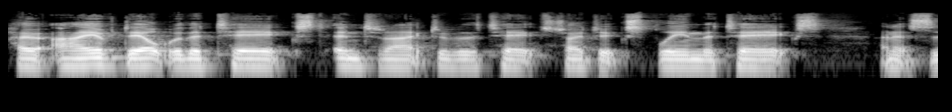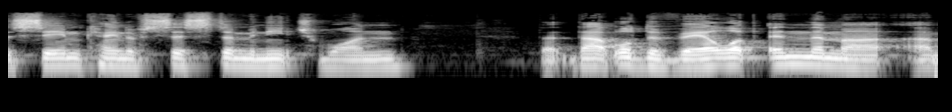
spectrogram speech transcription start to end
how I have dealt with the text, interacted with the text, tried to explain the text, and it's the same kind of system in each one that that will develop in them a, a,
